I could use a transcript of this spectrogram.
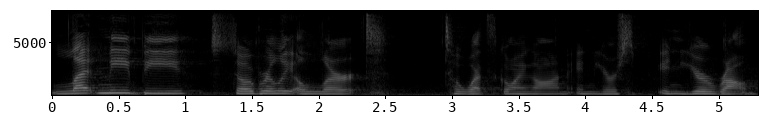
let me be soberly alert to what's going on in your in your realm.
